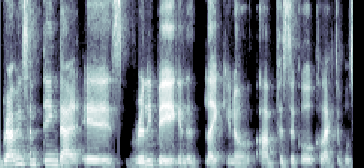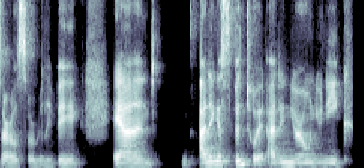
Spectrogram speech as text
grabbing something that is really big and like you know um, physical collectibles are also really big and adding a spin to it adding your own unique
